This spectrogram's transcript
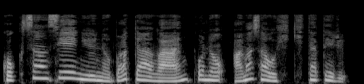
国産生乳のバターがあんこの甘さを引き立てる。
